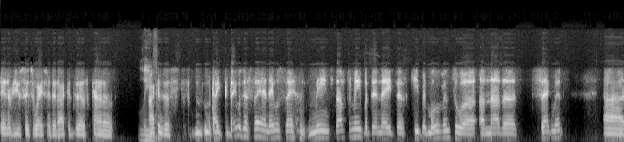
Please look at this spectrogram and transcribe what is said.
interview situation that I could just kind of Leave. I can just like they were just saying they were saying mean stuff to me, but then they just keep it moving to a, another segment. Uh,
